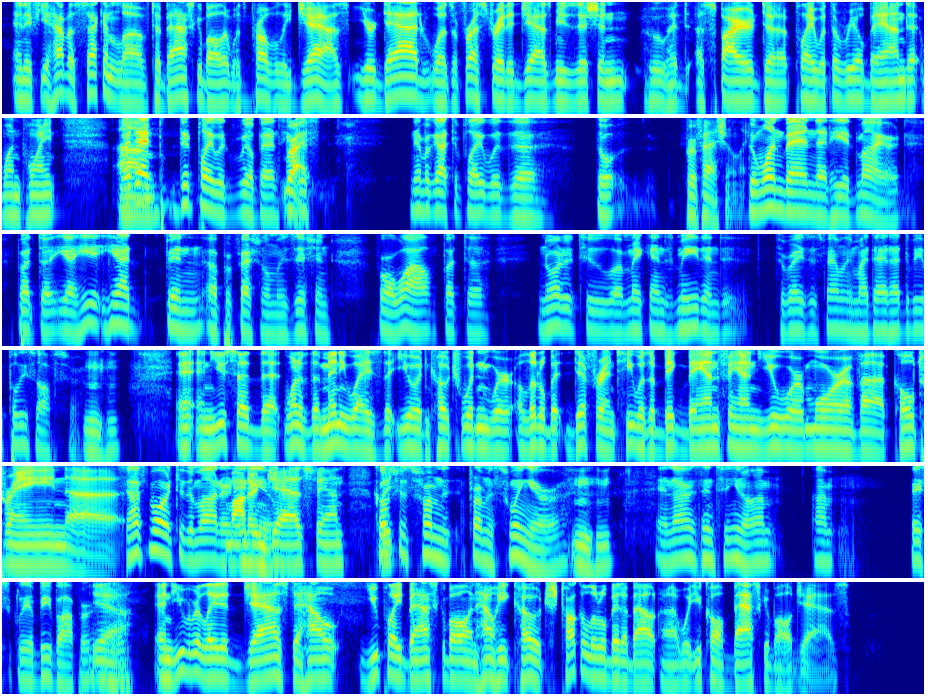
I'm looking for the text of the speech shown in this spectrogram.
And if you have a second love to basketball, it was probably jazz. Your dad was a frustrated jazz musician who had aspired to play with a real band at one point. My Um, dad did play with real bands. He right. just never got to play with the the professionally. the one band that he admired. But uh, yeah, he he had been a professional musician for a while. But uh, in order to uh, make ends meet and to, to raise his family, my dad had to be a police officer. hmm And, and you said that one of the many ways that you and Coach Wooden were a little bit different. He was a big band fan. You were more of a Coltrane, uh, That's more into the modern modern idiom. jazz fan. Coach was from the, from the swing era, hmm and I was into you know I'm I'm basically a bebopper. you Yeah. know. And you related jazz to how you played basketball and how he coached. Talk a little bit about uh, what you call basketball jazz.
